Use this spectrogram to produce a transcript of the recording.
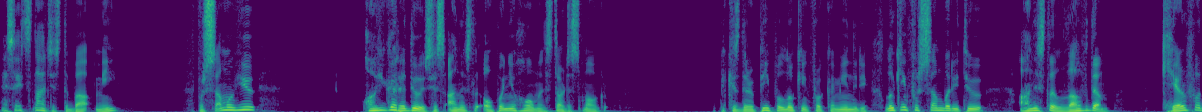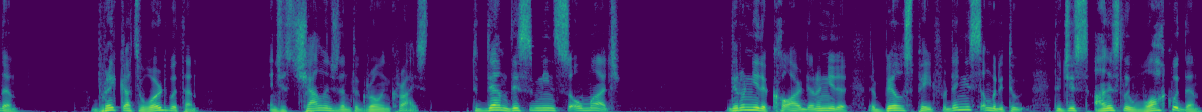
and say, It's not just about me. For some of you, all you got to do is just honestly open your home and start a small group. Because there are people looking for community, looking for somebody to honestly love them, care for them, break God's word with them, and just challenge them to grow in Christ. To them, this means so much. They don't need a car, they don't need a, their bills paid for. They need somebody to, to just honestly walk with them.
